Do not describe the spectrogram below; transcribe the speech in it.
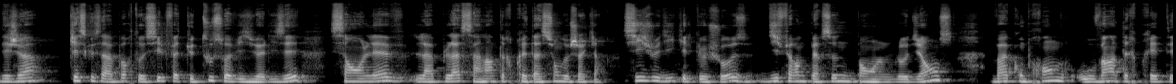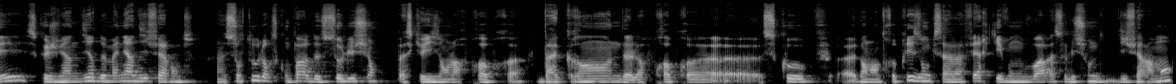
Déjà, qu'est-ce que ça apporte aussi le fait que tout soit visualisé? Ça enlève la place à l'interprétation de chacun. Si je dis quelque chose, différentes personnes dans l'audience va comprendre ou va interpréter ce que je viens de dire de manière différente. Euh, surtout lorsqu'on parle de solutions, parce qu'ils ont leur propre euh, background, leur propre euh, scope dans l'entreprise, donc ça va faire qu'ils vont voir la solution différemment.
